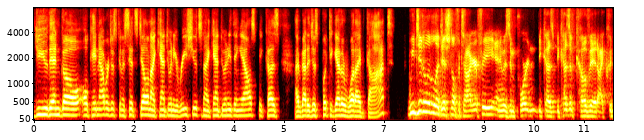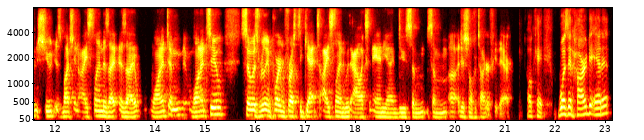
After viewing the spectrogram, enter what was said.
do you then go, okay, now we're just going to sit still and I can't do any reshoots and I can't do anything else because I've got to just put together what I've got? We did a little additional photography, and it was important because because of COVID, I couldn't shoot as much in Iceland as I as I wanted to wanted to. So it was really important for us to get to Iceland with Alex and Anya and do some some uh, additional photography there. Okay. Was it hard to edit?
